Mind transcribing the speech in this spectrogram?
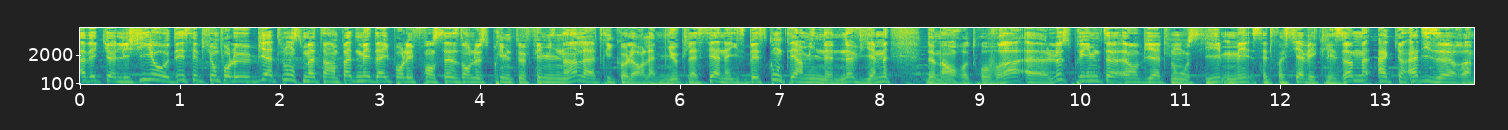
avec les JO. Déception pour le biathlon ce matin. Pas de médaille pour les Françaises dans le sprint féminin. La tricolore la mieux classée, Anaïs Bescon, termine 9e. Demain, on retrouvera euh, le sprint en biathlon aussi, mais cette fois-ci avec les hommes à 10h.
